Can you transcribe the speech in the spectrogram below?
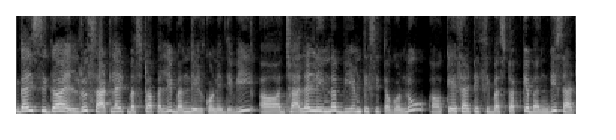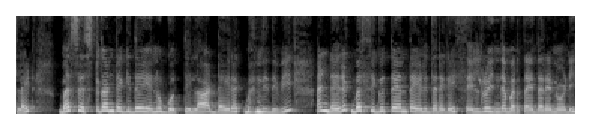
ಗೈಸ್ ಈಗ ಎಲ್ಲರೂ ಸ್ಯಾಟಲೈಟ್ ಬಸ್ ಸ್ಟಾಪಲ್ಲಿ ಬಂದು ಇಳ್ಕೊಂಡಿದ್ದೀವಿ ಜಾಲಹಳ್ಳಿಯಿಂದ ಬಿ ಎಂ ಟಿ ಸಿ ತಗೊಂಡು K S R T C bus ಸ್ಟಾಪ್ಗೆ ಬಂದ್ವಿ ಸ್ಯಾಟಲೈಟ್ ಬಸ್ ಎಷ್ಟು ಗಂಟೆಗಿದೆ ಏನು ಗೊತ್ತಿಲ್ಲ. ಡೈರೆಕ್ಟ್ ಬಂದಿದ್ದೀವಿ ಆ್ಯಂಡ್ ಡೈರೆಕ್ಟ್ ಬಸ್ ಸಿಗುತ್ತೆ ಅಂತ ಹೇಳಿದ್ದಾರೆ ಗೈಸ್ ಎಲ್ಲರೂ ಹಿಂದೆ ಬರ್ತಾ ಇದ್ದಾರೆ ನೋಡಿ.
